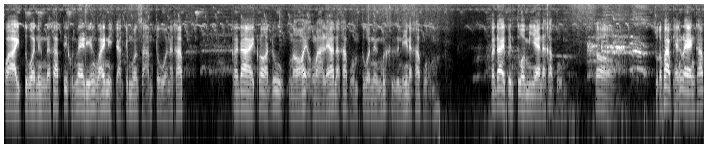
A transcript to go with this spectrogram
ควายตัวหนึ่งนะครับ ที่คุณแม่เลี้ยงไว้นี่จากจำนวน 3 ตัวนะครับ ก็ได้คลอดลูกน้อยออกมาแล้วนะครับ ผมตัวหนึ่งเมื่อคืนนี้นะครับ ผม ก็ได้เป็นตัวเมียนะครับ ผมก็สุขภาพแข็งแรงครับ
